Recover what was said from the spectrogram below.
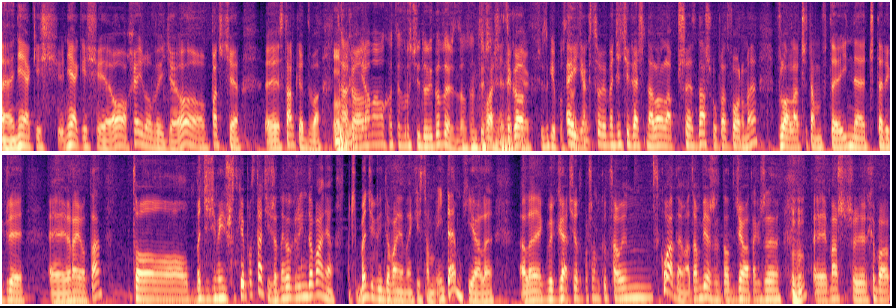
E, nie jakieś, nie jakieś, e, o, Halo wyjdzie, o, patrzcie, Stalker 2. Tak, Tylko, ja mam ochotę wrócić do League of Legends autentycznie. Właśnie, jak, tylko- jak wszystkie postacie. Ej, jak sobie będziecie grać na Lola przez naszą platformę, w Lola czy tam w te inne cztery gry e, Riota, to będziecie mieli wszystkie postaci, żadnego grindowania. Znaczy będzie grindowania na jakieś tam itemki, ale, ale jakby gracie od początku całym składem, a tam wiesz, że to działa tak, że Mhm. e, masz e, chyba,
